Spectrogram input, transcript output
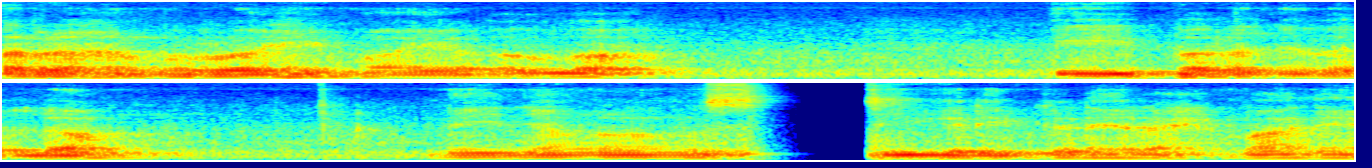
അറഹമുറാഹിമായ അള്ളാഹ്. ഈ പറഞ്ഞതെല്ലാം നീ ഞങ്ങൾ സ്വീകരിക്കണേ റഹ്മാനെ.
